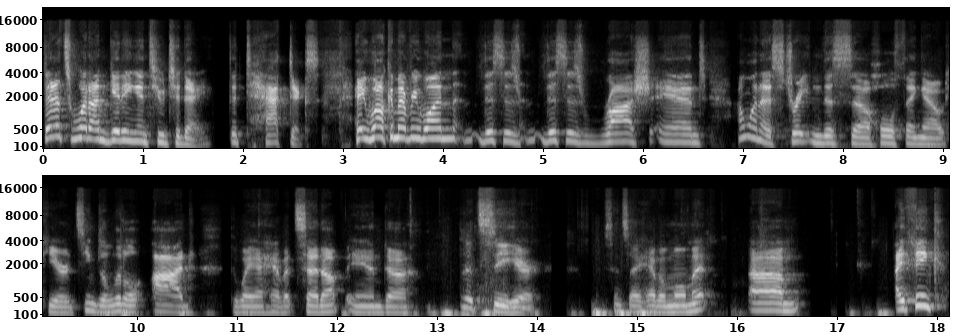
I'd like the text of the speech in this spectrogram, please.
that's what I'm getting into today the tactics. Hey, welcome everyone. This is this is Rosh, and I want to straighten this uh, whole thing out here. It seems a little odd the way I have it set up, and uh, let's see here. Since I have a moment, um, I think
